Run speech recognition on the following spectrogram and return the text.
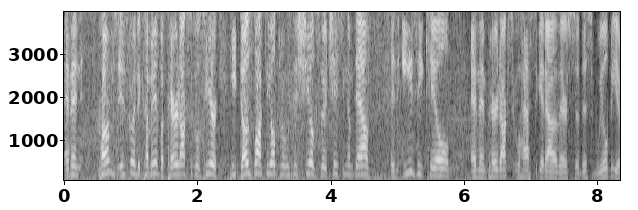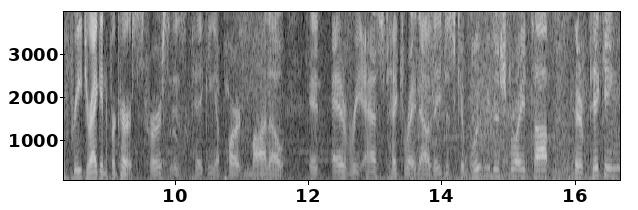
and then Crumbs is going to come in, but Paradoxical's here. He does block the ultimate with his shield, so they're chasing him down. An easy kill, and then Paradoxical has to get out of there, so this will be a free dragon for Curse. Curse is picking apart Mono in every aspect right now. They just completely destroyed top. They're picking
